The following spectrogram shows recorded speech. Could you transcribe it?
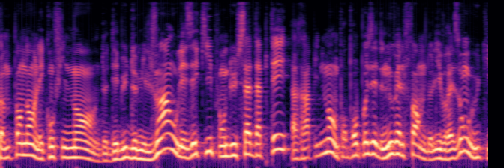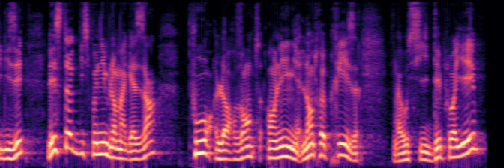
comme pendant les confinements de début 2020 où les équipes ont dû s'adapter rapidement pour proposer de nouvelles formes de livraison ou utiliser les stocks disponibles en magasin pour leur vente en ligne. L'entreprise a aussi déployé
